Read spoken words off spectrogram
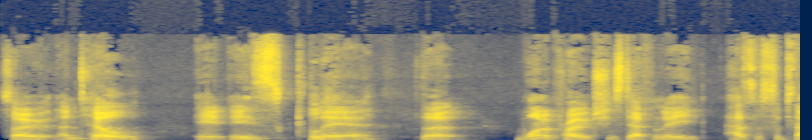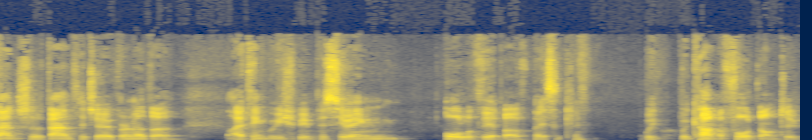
So until it is clear that one approach is definitely has a substantial advantage over another, I think we should be pursuing all of the above. Basically, we we can't afford not to.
